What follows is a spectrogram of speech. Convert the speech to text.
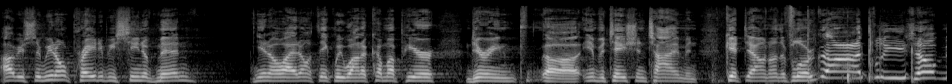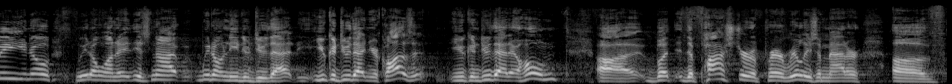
Obviously, we don't pray to be seen of men. You know, I don't think we want to come up here during uh, invitation time and get down on the floor. God, please help me. You know, we don't want to. It's not. We don't need to do that. You could do that in your closet. You can do that at home. Uh, but the posture of prayer really is a matter of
